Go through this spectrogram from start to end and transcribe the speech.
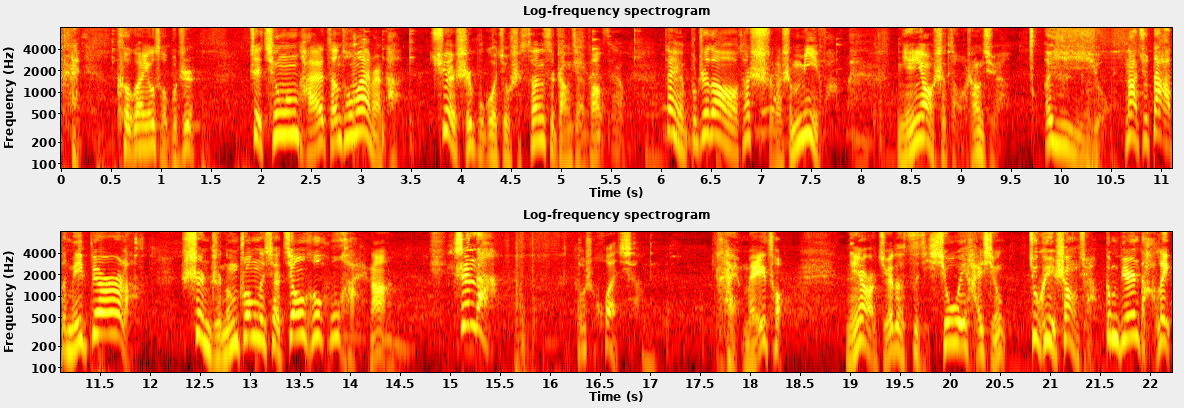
嗨，客官有所不知，这青龙台咱从外面看，确实不过就是三四丈见方，但也不知道他使了什么秘法。您要是走上去，哎呦，那就大的没边儿了，甚至能装得下江河湖海呢。真的？都是幻想。嗨，没错。您要是觉得自己修为还行，就可以上去啊，跟别人打擂。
